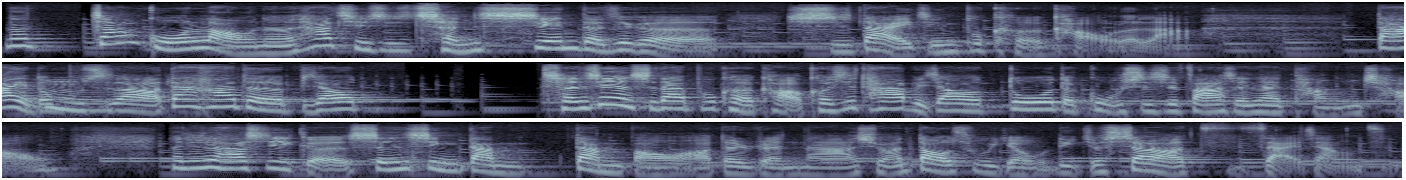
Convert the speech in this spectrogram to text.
那张国老呢？他其实成仙的这个时代已经不可考了啦，大家也都不知道。但他的比较成仙的时代不可考，可是他比较多的故事是发生在唐朝，那就是他是一个生性淡淡薄啊的人啊，喜欢到处游历，就逍遥自在这样子。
